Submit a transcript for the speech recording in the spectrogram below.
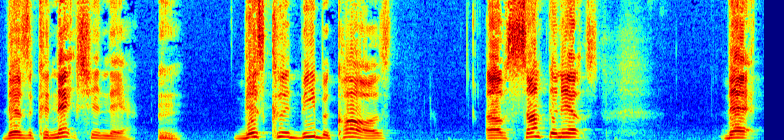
there's a connection there. this could be because of something else that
